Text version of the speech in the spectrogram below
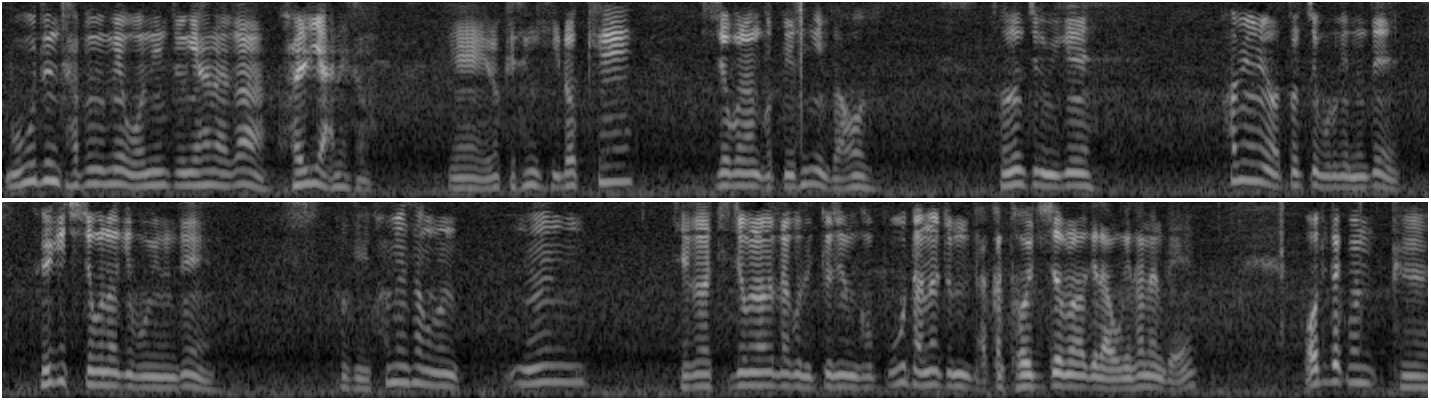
모든 잡음의 원인 중에 하나가 관리 안 해서 예 이렇게 생기 이렇게 지저분한 것들이 생깁니다. 어, 저는 지금 이게 화면이 어떨지 모르겠는데 되게 지저분하게 보이는데 그렇게 화면상으로는 제가 지저분하다고 느껴지는 것보다는 좀 약간 덜 지저분하게 나오긴 하는데 어찌됐건 그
